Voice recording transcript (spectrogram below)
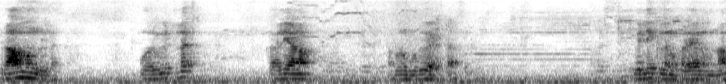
கிராமங்களில் ஒரு வீட்டில் கல்யாணம் அப்படின்னு முடிவாயிட்டா வெள்ளிக்கிழமை கல்யாணம்னா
